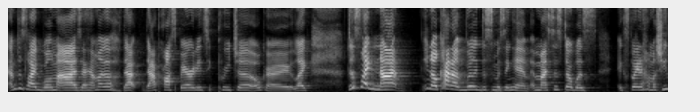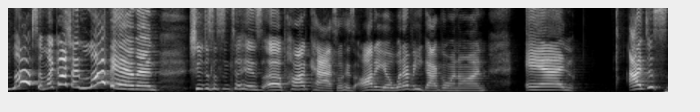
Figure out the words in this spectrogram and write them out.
I'm just like rolling my eyes at him. I'm like, oh, that, that prosperity preacher, okay. Like, just like not, you know, kind of really dismissing him. And my sister was explaining how much she loves him. Like, gosh, I love him. And she would just listen to his uh, podcast or his audio, whatever he got going on. And I just,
